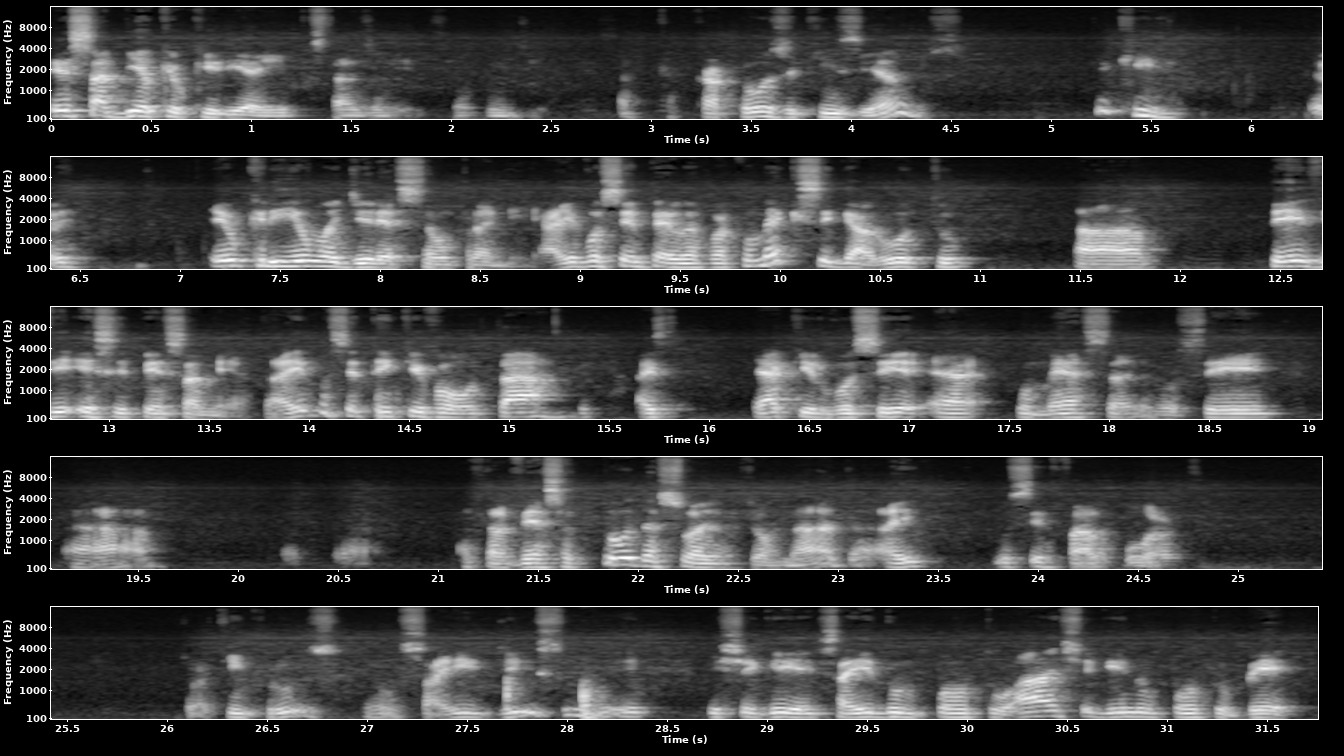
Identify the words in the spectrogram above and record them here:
ele, sabia que eu queria ir para os Estados Unidos algum dia. 14, 15 anos, e que eu, eu criei uma direção para mim. Aí você me pergunta, como é que esse garoto ah, teve esse pensamento? Aí você tem que voltar. É aquilo, você é, começa, você ah, atravessa toda a sua jornada, aí você fala, pô, Joaquim Cruz, eu saí disso e e cheguei, saí de um ponto A e cheguei num ponto B.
